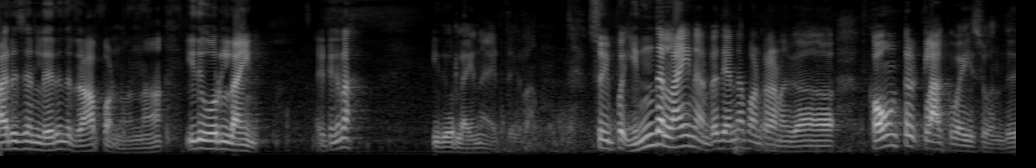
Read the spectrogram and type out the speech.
ஆரிஜன்லேருந்து ட்ரா பண்ணோன்னா இது ஒரு லைன் ரைட்டுங்களா இது ஒரு லைனாக எடுத்துக்கலாம். ஸோ இப்போ இந்த லைன்ன்றது என்ன பண்ணுறானுங்க கவுண்டர் கிளாக் வைஸ் வந்து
